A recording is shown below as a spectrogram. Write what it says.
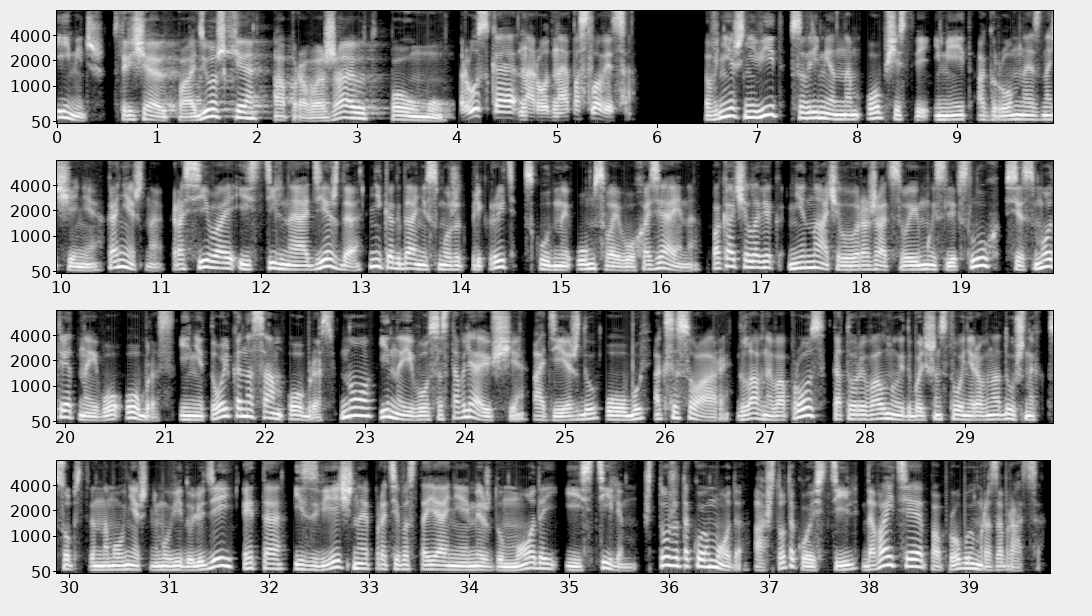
Имидж. Встречают по одежке, а провожают по уму. Русская народная пословица. Внешний вид в современном обществе имеет огромное значение. Конечно, красивая и стильная одежда никогда не сможет прикрыть скудный ум своего хозяина. Пока человек не начал выражать свои мысли вслух, все смотрят на его образ. И не только на сам образ, но и на его составляющие – одежду, обувь, аксессуары. Главный вопрос, который волнует большинство неравнодушных к собственному внешнему виду людей – это извечное противостояние между модой и стилем. Что же такое мода? А что такое стиль? Давайте попробуем разобраться.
